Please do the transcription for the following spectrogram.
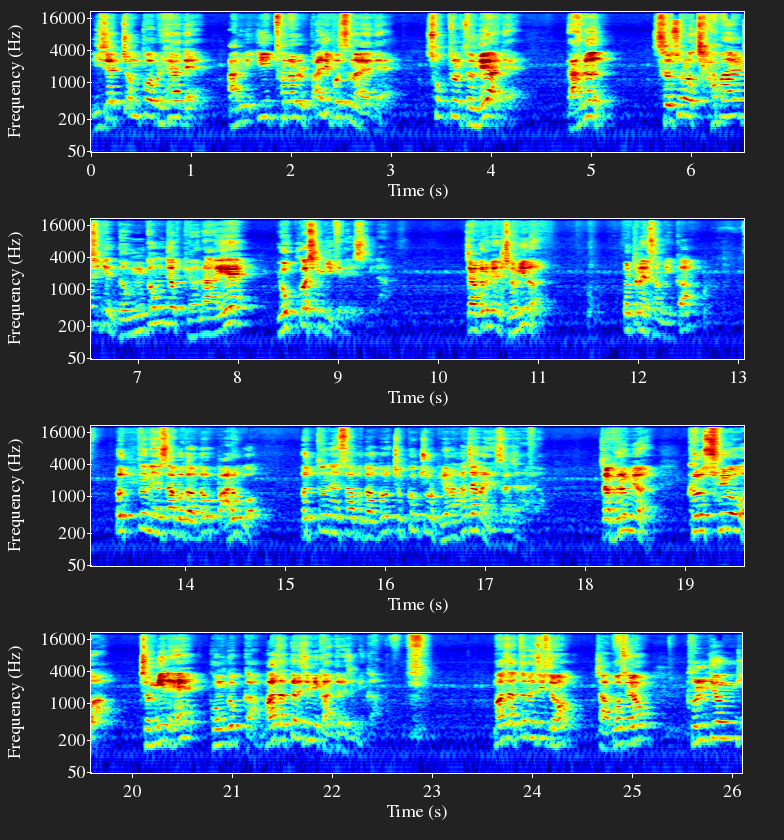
이제 점법을 해야 돼. 아니면 이 터널을 빨리 벗어나야 돼. 속도를 더 내야 돼. 라는 스스로 자발적인 능동적 변화에 욕구가 생기게 되어 있습니다. 자, 그러면 정의는 어떤 회사입니까? 어떤 회사보다도 빠르고 어떤 회사보다도 적극적으로 변화하자는 회사잖아요. 자, 그러면 그 수요와 정인의 공급과 맞아 떨어집니까 안 떨어집니까? 맞아 떨어지죠. 자 보세요. 불경기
